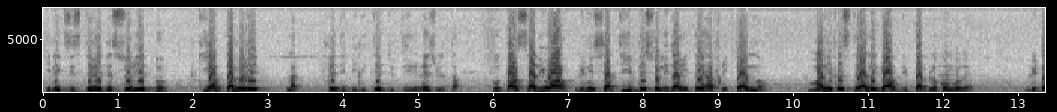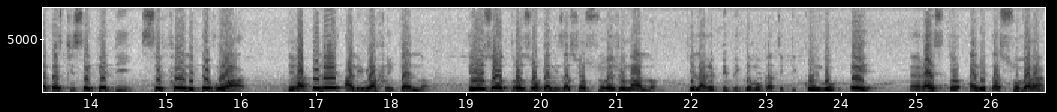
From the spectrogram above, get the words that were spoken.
qu'il existerait des sérieux doutes qui entameraient la crédibilité du dit résultat tout en saluant l'initiative de solidarité africaine manifestée à l'égard du peuple congolais. L'UDPS Tshisekedi s'est fait le devoir de rappeler à l'Union africaine et aux autres organisations sous-régionales que la République démocratique du Congo est et reste un État souverain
